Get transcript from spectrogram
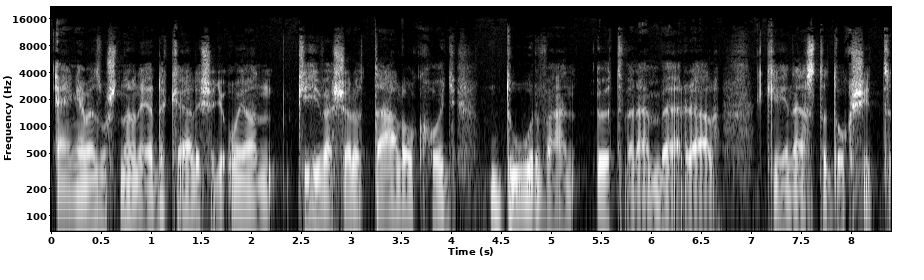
engem ez most nagyon érdekel, és egy olyan kihívás előtt állok, hogy durván 50 emberrel kéne ezt a doksit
